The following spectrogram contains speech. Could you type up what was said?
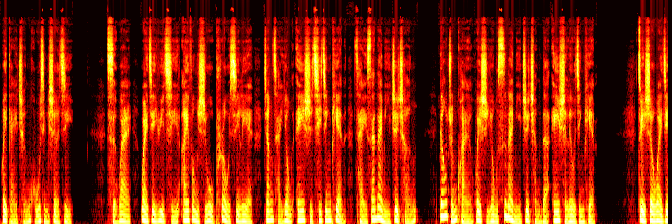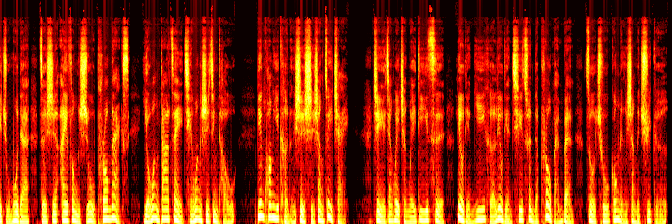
会改成弧形设计。此外，外界预期 iPhone 十五 Pro 系列将采用 A 十七晶片，采三纳米制程；标准款会使用四纳米制成的 A 十六晶片。最受外界瞩目的，则是 iPhone 十五 Pro Max 有望搭载潜望式镜头，边框也可能是史上最窄。这也将会成为第一次，六点一和六点七寸的 Pro 版本做出功能上的区隔。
